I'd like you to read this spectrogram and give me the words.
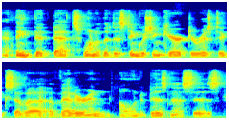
I, think that that's one of the distinguishing characteristics of a, a veteran-owned business is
